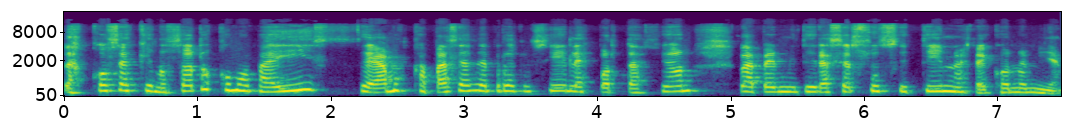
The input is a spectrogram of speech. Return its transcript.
las cosas que nosotros como país seamos capaces de producir, la exportación va a permitir hacer subsistir nuestra economía.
